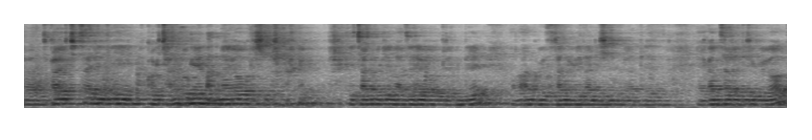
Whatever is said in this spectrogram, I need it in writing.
어, 강현우 집사님이 거기 장로교에 만나요 그러시더라고요. 그 장로교에 맞아요 그랬는데 한국에서 장로교에 다니시는 것 같아요. 네, 감사를 드리고요.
